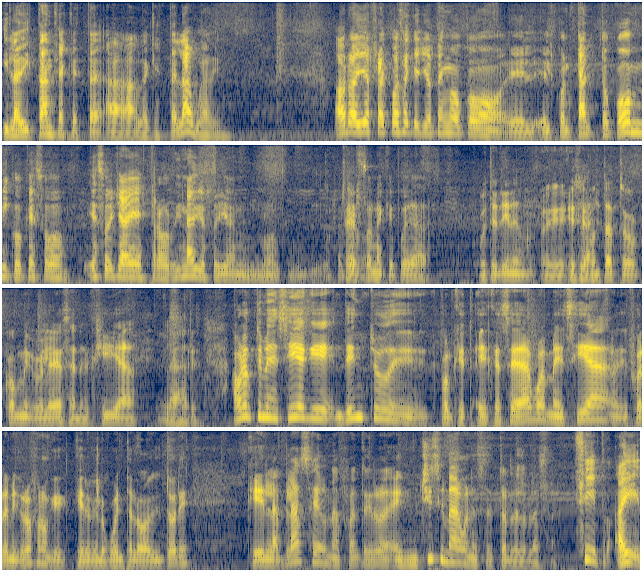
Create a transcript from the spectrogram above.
Y la distancia que está, a la que está el agua. digamos. Ahora hay otra cosa que yo tengo con el, el contacto cósmico, que eso eso ya es extraordinario, eso ya no otra Sí, persona que pueda... Usted tiene eh, ese Claro. contacto cósmico que le da esa energía. Claro. Ahora usted me decía que dentro de. Porque hay que hacer agua, me decía eh, fuera de micrófono, que quiero que lo cuenten los auditores, que en la plaza hay una fuente que hay muchísima agua en el sector de la plaza. Sí, ahí,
